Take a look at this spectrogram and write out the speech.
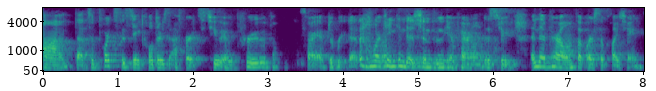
um, that supports the stakeholders' efforts to improve sorry, I have to read it, working conditions in the apparel industry and the apparel and footwear supply chains.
